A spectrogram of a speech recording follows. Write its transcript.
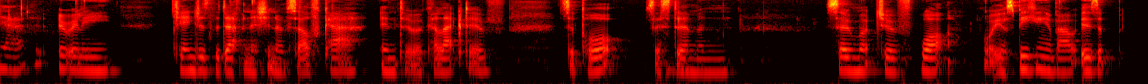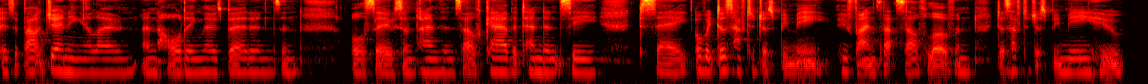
Yeah, it- really changes the definition of self care into a collective support system, and so much of what what you're speaking about is is about journeying alone and holding those burdens, and also sometimes in self care the tendency to say, oh, it does have to just be me who finds that self love, and does have to just be me who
